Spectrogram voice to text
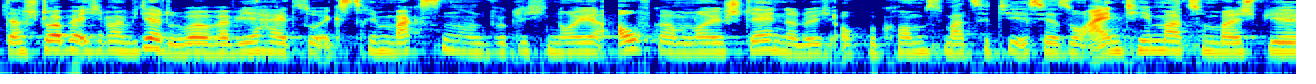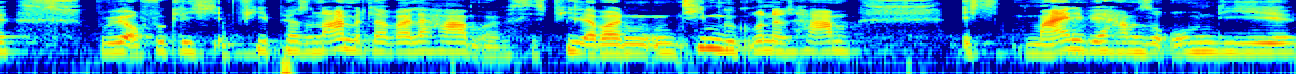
da stolper ich immer wieder drüber, weil wir halt so extrem wachsen und wirklich neue Aufgaben, neue Stellen dadurch auch bekommen. Smart City ist ja so ein Thema zum Beispiel, wo wir auch wirklich viel Personal mittlerweile haben, oder was ist viel, aber ein Team gegründet haben. Ich meine, wir haben so um die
